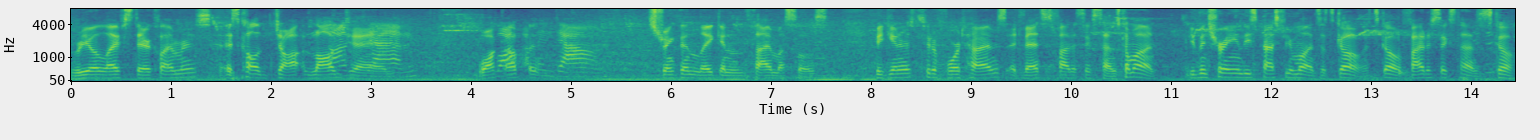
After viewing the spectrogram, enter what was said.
Real life stair climbers. It's called jo- log, Log jam. jam. Walk, Walk up, up and and down. strengthen leg and thigh muscles. Beginners two to four times, advances five to six times. Come on. You've been training these past few months. Let's go. Let's go. Five to six times. Let's go.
